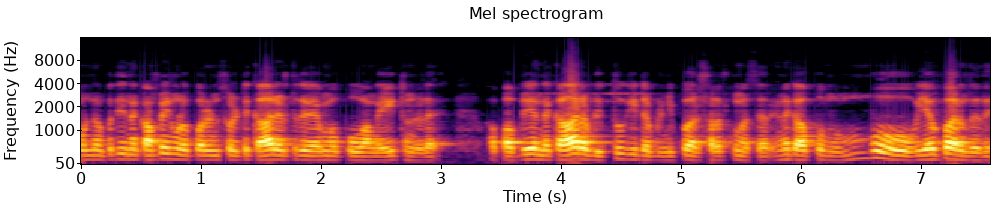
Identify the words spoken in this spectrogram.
உன்னை பற்றி நான் கம்ப்ளைண்ட் பண்ண போகிறேன்னு சொல்லிட்டு கார் எடுத்துகிட்டு வேகமாக போவாங்க எயிட் ஹண்ட்ரட் அப்போ அப்படியே அந்த கார் அப்படி தூக்கிட்டு அப்படி நிற்பார் சரத்குமார் சார் எனக்கு அப்போ ரொம்ப வியப்பாக இருந்தது.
